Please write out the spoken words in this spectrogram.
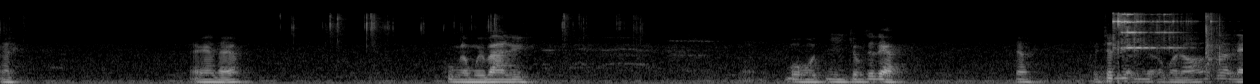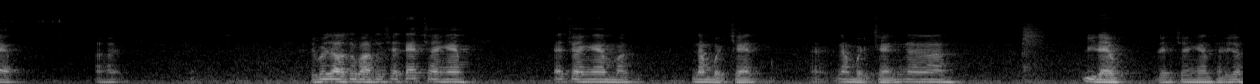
Đây. anh em thấy không? Cùng là 13 ly. Bộ hột nhìn trông rất đẹp cái chất lượng nhựa của nó rất là đẹp. Đấy. thì bây giờ tôi vào tôi sẽ test cho anh em. Test cho anh em năm bảy chén. Năm bảy chén ờ, đi đều để cho anh em thấy được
